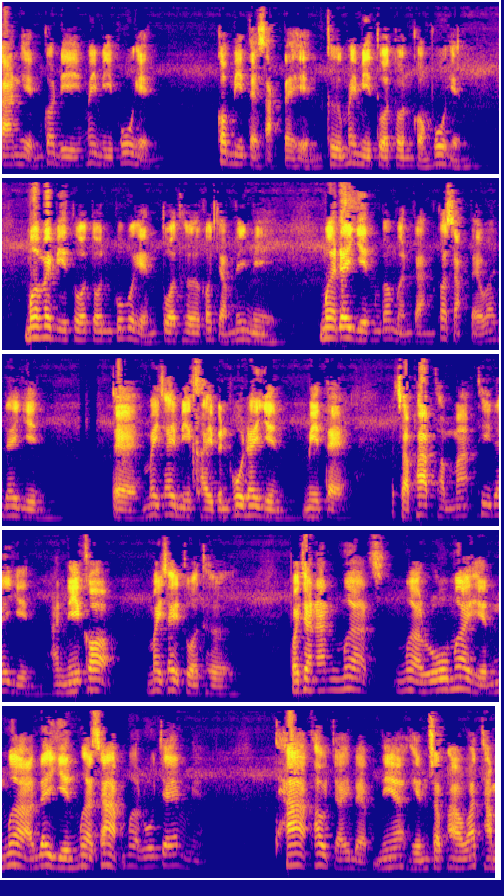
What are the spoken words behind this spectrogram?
การเห็นก็ดีไม่มีผู้เห็น ก็มีแต่สักแต่เห็น คือไม่มีตัวตนของผู้เห็น เมื่อไม่มีตัวตนผู้เห็น ตัวเธอก็จะไม่มี เมื่อได้ยินก็เหมือนกัน ก็สักแต่ว่าได้ยิน แต่ไม่ใช่มีใครเป็นผู้ได้ยิน มีแต่สภาพธรรมะที่ได้ยิน อันนี้ก็ไม่ใช่ตัวเธอ เพราะฉะนั้นเมื่อเมื่อรู้เมื่อเห็นเมื่อได้ยินเมื่อทราบเมื่อรู้แจ้งเนี่ย ถ้าเข้าใจแบบนี้เห็นสภาวะธรรม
